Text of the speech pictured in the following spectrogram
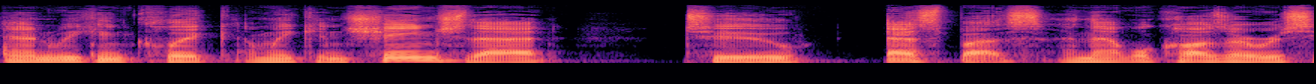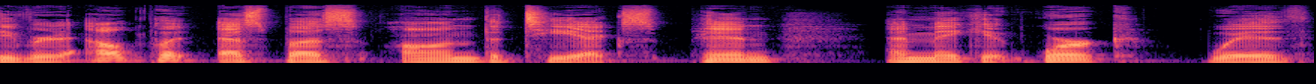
And we can click and we can change that to S-Bus. And that will cause our receiver to output S-Bus on the TX pin and make it work with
